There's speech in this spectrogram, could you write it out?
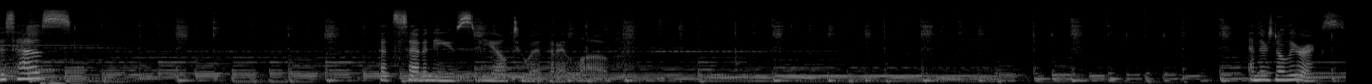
This has that 70s feel to it that I love. and there's no lyrics.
